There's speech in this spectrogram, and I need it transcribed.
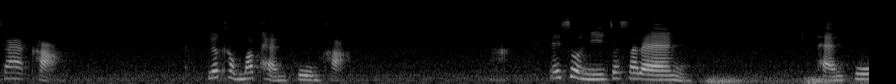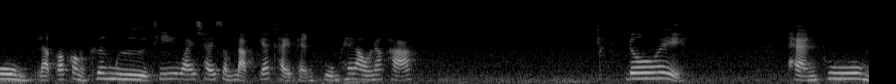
แทรกค่ะ เลือกคำว่าแผนภูมิค่ะ ในส่วนนี้จะแสดง แผนภูมิแล้วก็กล่องเครื่องมือที่ไว้ใช้สำหรับแก้ไขแผนภูมิให้เรานะคะ โดย แผนภูมิ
